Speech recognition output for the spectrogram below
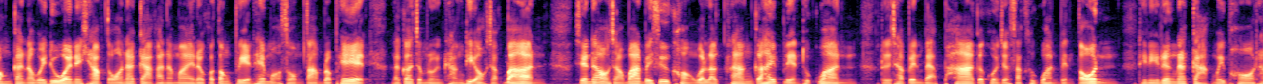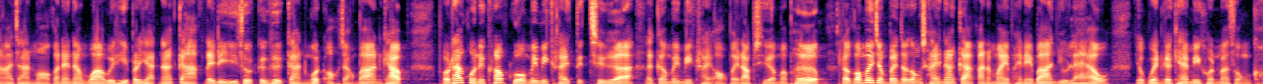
ป้องกันเอาไว้ด้วยนะครับแต่ว่าหน้ากากอนามัยเราก็ต้องเปลี่ยนให้เหมาะสมตามประเภท แล้วก็จำนวนครั้งที่ออกจากบ้าน เช่นถ้าออกจากบ้านไปซื้อของวันละครั้งก็ให้เปลี่ยนทุกวัน หรือถ้าเป็นแบบผ้าก็ควรจะซักทุกวันเป็นต้น ทีนี้เรื่องหน้ากากไม่พอทางอาจารย์หมอก็แนะนำว่าวิธีประหยัดหน้ากากได้ดีที่สุดก็คือการงดออกจากบ้านครับ เพราะถ้าคนในครอบครัวไม่มีใครติดเชื้อ แล้วก็ไม่มีใครออกไปรับเชื้อมาเพิ่มเราก็ไม่จำเป็นจะต้องใช้หน้ากากอนามัยภายในบ้านอยู่แล้ว ยกเว้นก็แค่มีคนมาส่งข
